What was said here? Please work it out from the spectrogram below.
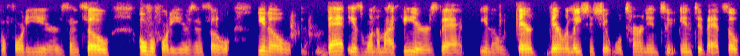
for 40 years, and so over 40 years, and so you know, that is one of my fears that you know their their relationship will turn into into that. So,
